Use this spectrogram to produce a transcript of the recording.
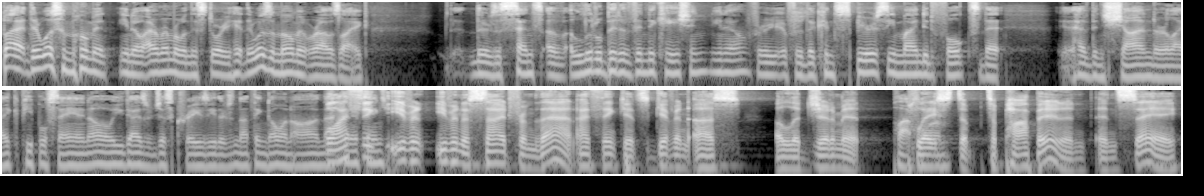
but there was a moment, you know, I remember when this story hit, there was a moment where I was like, there's a sense of a little bit of vindication, you know, for for the conspiracy minded folks that have been shunned or like people saying, "Oh, you guys are just crazy. There's nothing going on." That well, I think thing. even even aside from that, I think it's given us a legitimate Platform. place to, to pop in and, and say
